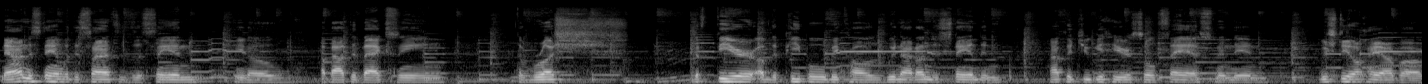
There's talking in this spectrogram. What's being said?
Now, I understand what the scientists are saying, you know, about the vaccine, the rush, the fear of the people because we're not understanding how could you get here so fast, and then we still have uh,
